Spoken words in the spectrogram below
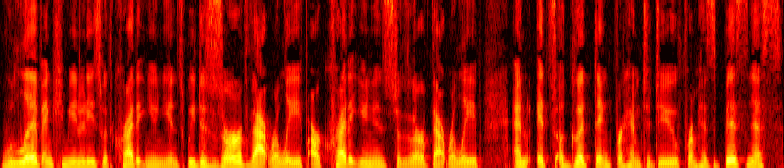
who live in communities with credit unions. We deserve that relief. Our credit unions deserve that relief. And it's a good thing for him to do from his business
